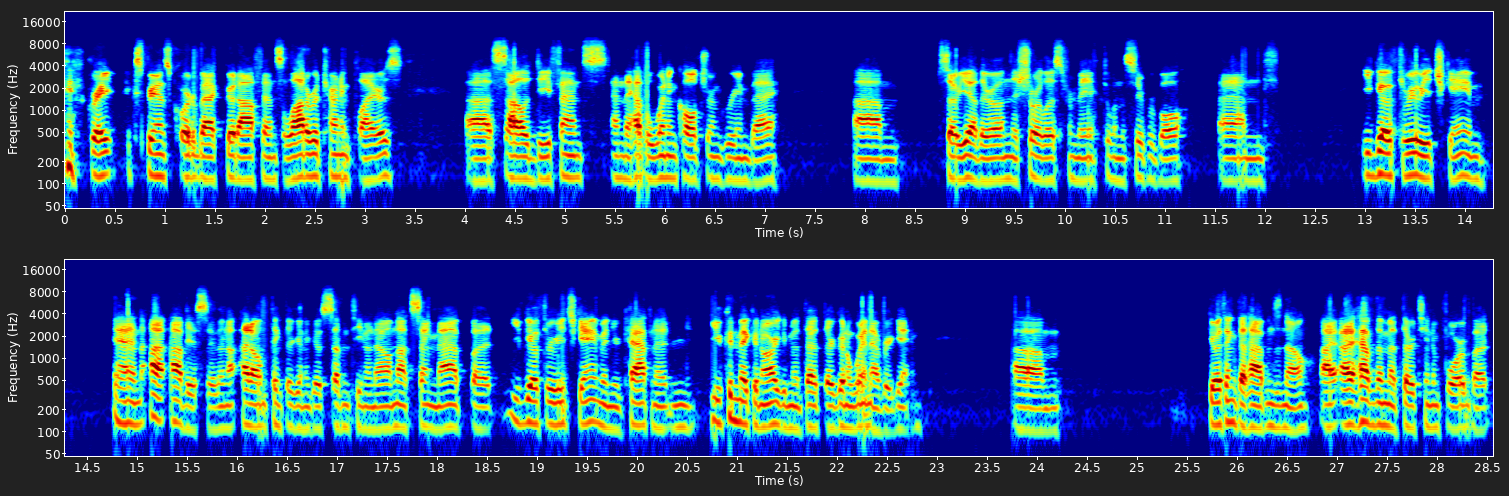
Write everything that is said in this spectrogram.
great experienced quarterback, good offense, a lot of returning players, uh, solid defense, and they have a winning culture in Green Bay. Um, so yeah, they're on the short list for me to win the Super Bowl. And you go through each game, and obviously they're not. I don't think they're going to go 17 and 0. I'm not saying that, but you go through each game and you're capping it, and you can make an argument that they're going to win every game. Um, do I think that happens? No. I, I have them at 13 and 4, but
